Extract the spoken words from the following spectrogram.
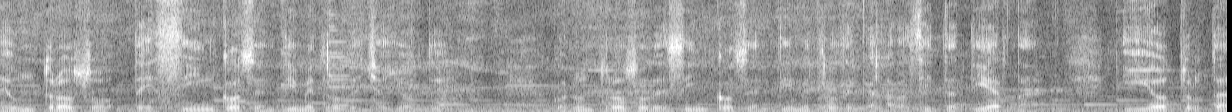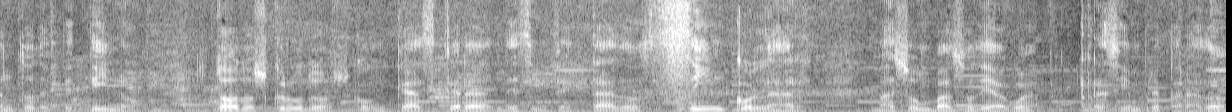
de un trozo de 5 centímetros de chayote con un trozo de 5 centímetros de calabacita tierna y otro tanto de pepino, todos crudos con cáscara desinfectados sin colar, más un vaso de agua recién preparado,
